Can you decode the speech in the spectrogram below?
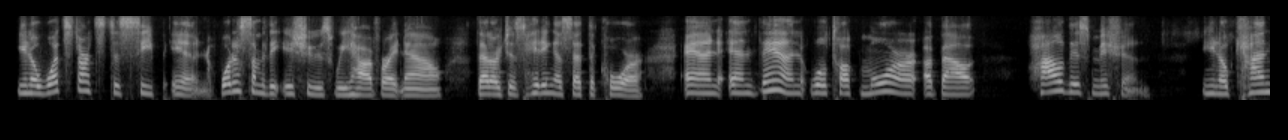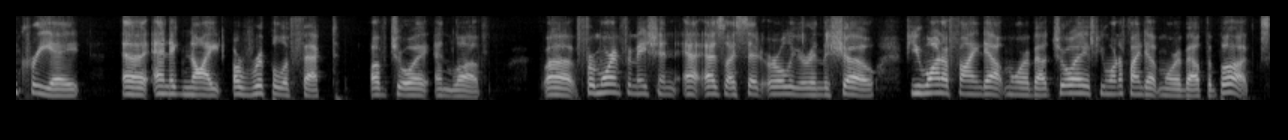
You know, what starts to seep in? What are some of the issues we have right now that are just hitting us at the core? And and then we'll talk more about how this mission, you know, can create uh, and ignite a ripple effect of joy and love uh, for more information, as I said earlier in the show, if you want to find out more about Joy, if you want to find out more about the books,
